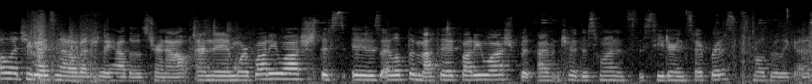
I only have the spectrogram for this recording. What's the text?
I'll let you guys know eventually how those turn out. And then more body wash. This is, I love the Method body wash, but I haven't tried this one. It's the Cedar and Cypress. It smelled really good.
